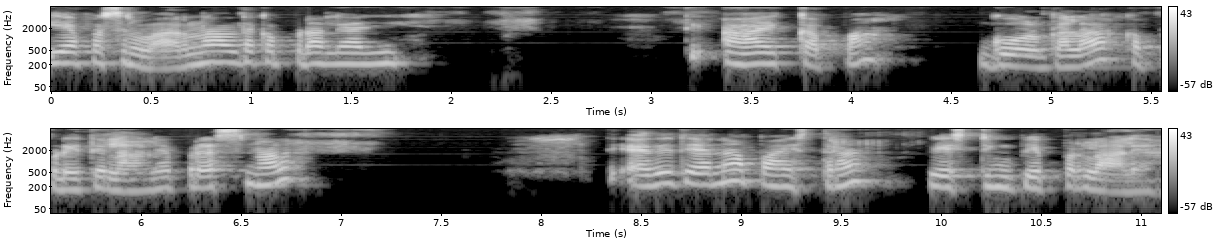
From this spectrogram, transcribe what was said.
ਇਹ ਆਪਾਂ ਸਲਵਾਰ ਨਾਲ ਦਾ ਕੱਪੜਾ ਲਿਆ ਜੀ। ਤੇ ਆ ਇੱਕ ਆਪਾਂ ਗੋਲ ਗਲਾ ਕੱਪੜੇ ਤੇ ਲਾ ਲਿਆ ਪ੍ਰੈਸ ਨਾਲ। ਤੇ ਇਹਦੇ ਤੇ ਆ ਨਾ ਆਪਾਂ ਇਸ ਤਰ੍ਹਾਂ ਪੇਸਟਿੰਗ ਪੇਪਰ ਲਾ ਲਿਆ।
